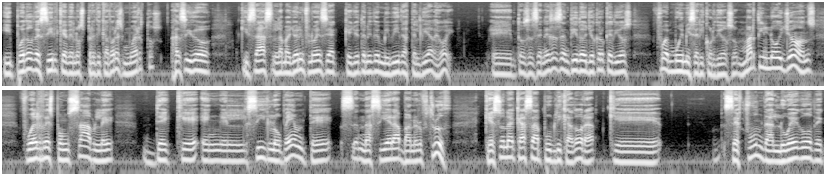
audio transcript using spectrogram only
y puedo decir que de los predicadores muertos ha sido quizás la mayor influencia que yo he tenido en mi vida hasta el día de hoy. Eh, entonces, en ese sentido, yo creo que Dios fue muy misericordioso. Martin Lloyd Jones fue el responsable de que en el siglo XX naciera Banner of Truth, que es una casa publicadora que se funda luego de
